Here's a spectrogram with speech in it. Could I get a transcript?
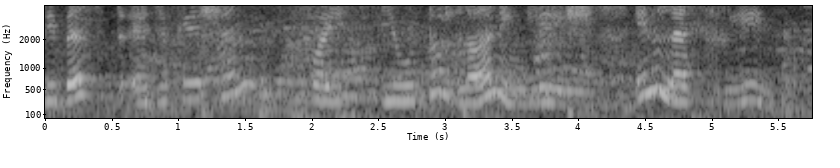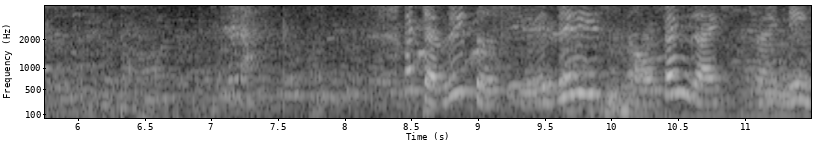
the best education for you to learn English in less fees. At every Thursday, there is Scout and Guides training.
